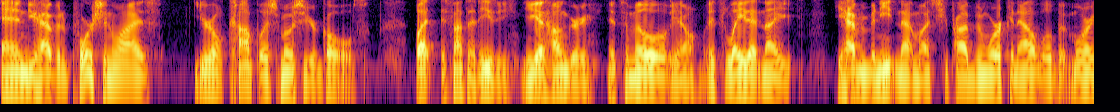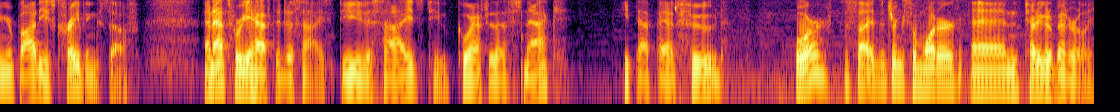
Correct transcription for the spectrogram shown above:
and you have it portion wise, you'll accomplish most of your goals. But it's not that easy. You get hungry. It's a middle, you know, it's late at night. You haven't been eating that much. You've probably been working out a little bit more and your body's craving stuff. And that's where you have to decide. Do you decide to go after that snack, eat that bad food, or decide to drink some water and try to go to bed early?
